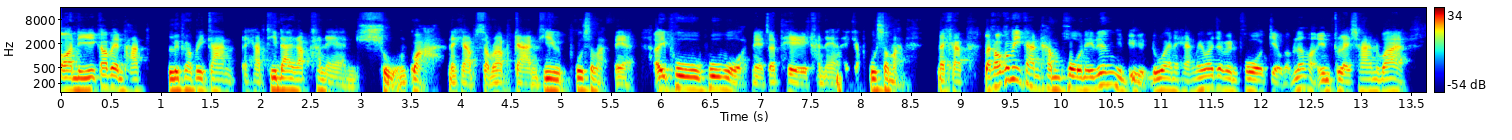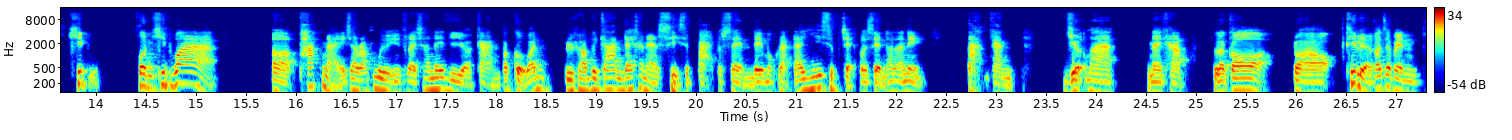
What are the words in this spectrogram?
ตอนนี้ก็เป็นพรรคริพับลิกันนะครับที่ได้รับคะแนนสูงกว่านะครับสำหรับการที่ผู้สมัครเนี่ยไอ้ผู้ผู้โหวตเนี่ยจะเทคะแนนให้กับผู้สมัครนะครับ แล้วเขาก็มีการทำโพลในเรื่องอื่น ๆด้วยนะครับไม่ว่าจะเป็นโพลเกี่ยวกับเรื่องของ inflation ว่าคิดคนคิดว่าเอ่อพรรคไหนจะรับมือ inflation ได้ดีกว่ากัน ปรากฏว่ารีพับลิกันได้คะแนน 48%เดโมแครตได้ 27%เท่านั้นเองต่างกันเยอะมากนะครับ แล้วก็ รอที่เหลือก็จะเป็นโพล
